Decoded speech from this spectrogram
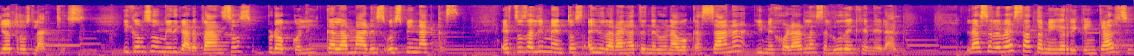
y otros lácteos y consumir garbanzos, brócoli, calamares o espinacas. Estos alimentos ayudarán a tener una boca sana y mejorar la salud en general. La cerveza también es rica en calcio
